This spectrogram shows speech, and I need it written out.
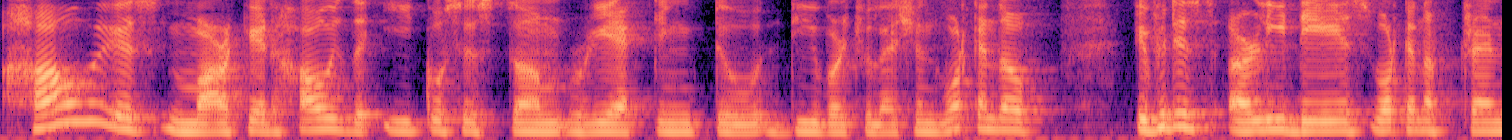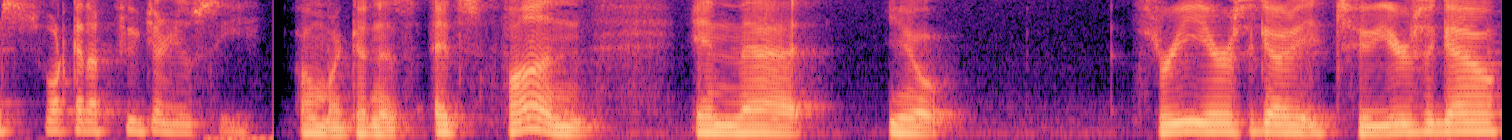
How is market, how is the ecosystem reacting to devirtualization? What kind of if it is early days, what kind of trends, what kind of future you see? Oh my goodness. It's fun in that, you know, three years ago, two years ago,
